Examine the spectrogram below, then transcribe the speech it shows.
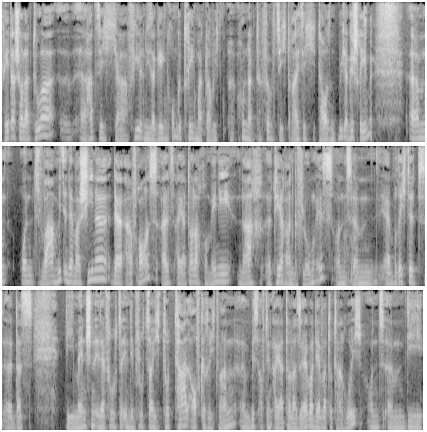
Peter Schollatur äh, hat sich ja viel in dieser Gegend rumgetrieben, hat, glaube ich, 150, 30.000 Bücher geschrieben. ähm, und war mit in der Maschine der Air France, als Ayatollah Khomeini nach äh, Teheran geflogen ist. Und ähm, er berichtet, äh, dass die Menschen in, der Flugzeug, in dem Flugzeug total aufgeregt waren, ähm, bis auf den Ayatollah selber, der war total ruhig. Und ähm, die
